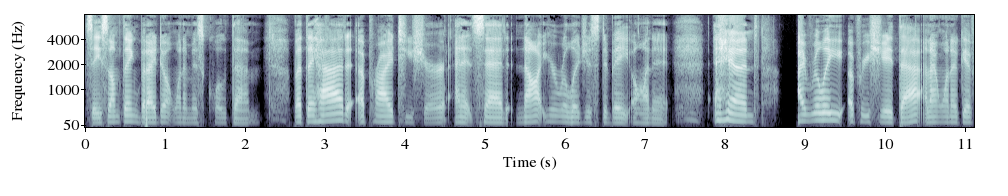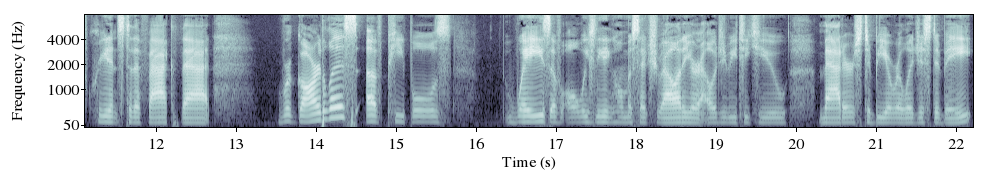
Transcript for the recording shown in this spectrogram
say something, but I don't want to misquote them. But they had a Pride t shirt and it said, Not your religious debate on it. And I really appreciate that. And I want to give credence to the fact that regardless of people's ways of always needing homosexuality or LGBTQ matters to be a religious debate.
